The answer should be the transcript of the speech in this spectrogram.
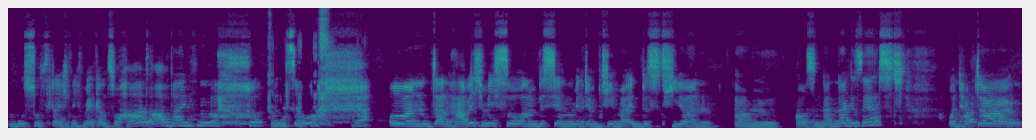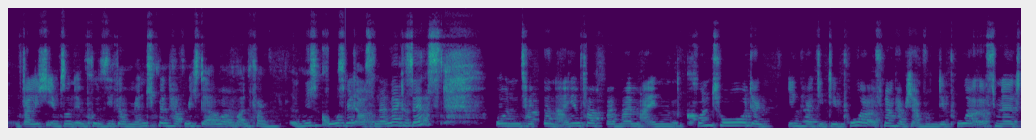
musst du vielleicht nicht mehr ganz so hart arbeiten und so. ja. Und dann habe ich mich so ein bisschen mit dem Thema Investieren ähm, auseinandergesetzt und habe da, weil ich eben so ein impulsiver Mensch bin, habe mich da aber am Anfang nicht groß mit auseinandergesetzt und habe dann einfach bei meinem einen Konto, da ging halt die Depoteröffnung, habe ich einfach ein Depot eröffnet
